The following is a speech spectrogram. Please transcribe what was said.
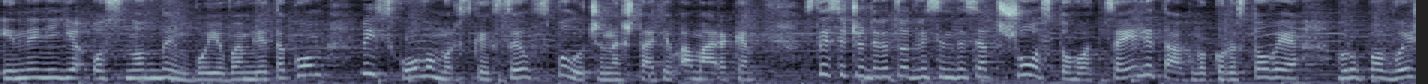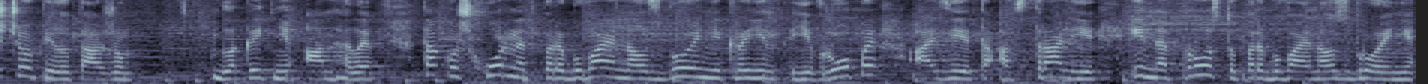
і нині є основним бойовим літаком військово-морських сил Сполучених Штатів Америки. З 1986-го цей літак використовує група вищого пілотажу. Блакитні ангели також Хорнет перебуває на озброєнні країн Європи, Азії та Австралії і не просто перебуває на озброєнні,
